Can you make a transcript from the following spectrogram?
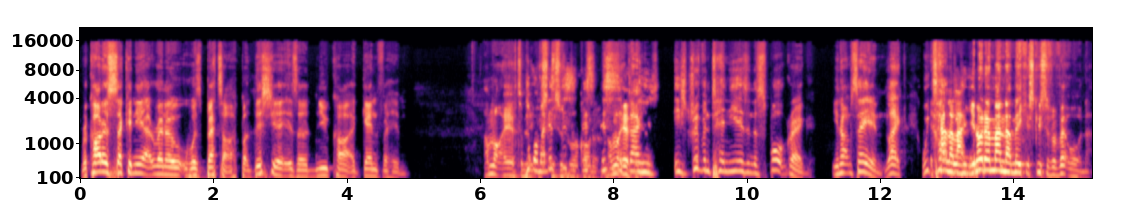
Ricciardo's second year at Renault was better, but this year is a new car again for him. I'm not here to make Come on, man. This, excuses this, this, this I'm is not a guy for- who's he's driven 10 years in the sport, Greg. You know what I'm saying? Like, we It's kind of like you know them man that make excuses for Vettel and that.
